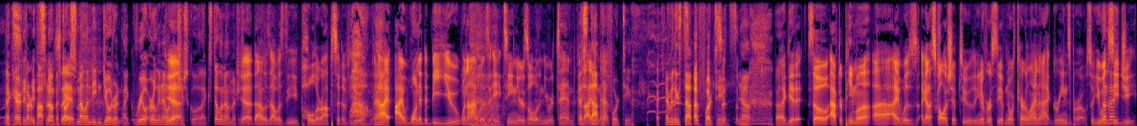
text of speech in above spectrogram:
Like hair started popping up and started smelling, needing deodorant like real early in elementary Yeah. school, like still in elementary yeah, school. Yeah, that was I was the polar opposite of Wow, you. yeah. I, I wanted to be you when I was 18 years old and you were 10 I because I, stopped didn't at have 14. Everything stopped at 14. Yeah. I get it. So after Pima, uh, I was I got a scholarship to the University of North Carolina at Greensboro. So UNCG.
